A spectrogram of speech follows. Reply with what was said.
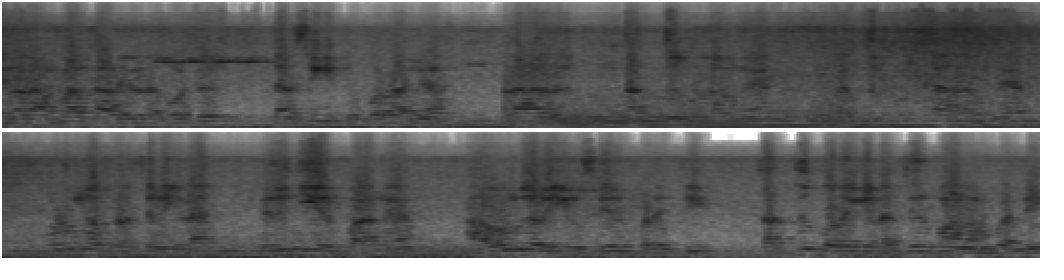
என்னோட அம்பாள் காலையில் போட்டு தரிசிக்கிட்டு போகிறாங்க அதாவது தத்து உள்ளவங்க தத்து கொடுக்காதவங்க குடும்ப பிரச்சனைகளை பிரிஞ்சு இருப்பாங்க அவங்களையும் சீர்படுத்தி சத்து குறைகளை தீர்மானம் பண்ணி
